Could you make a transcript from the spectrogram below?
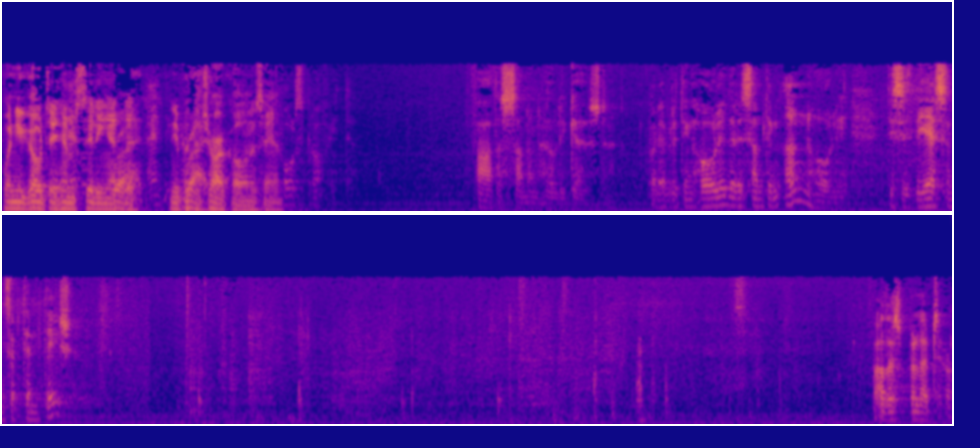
When you go to him sitting at Right. the, and you put Right. the charcoal in his hand. Father, Son, and Holy Ghost. For everything holy, there is something unholy. This is the essence of temptation. Father Spiletto,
